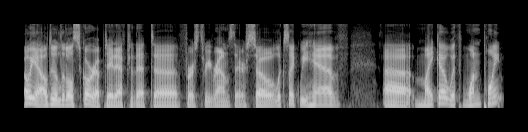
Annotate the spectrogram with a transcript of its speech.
Oh yeah, I'll do a little score update after that uh, first three rounds there. So it looks like we have uh, Micah with one point,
